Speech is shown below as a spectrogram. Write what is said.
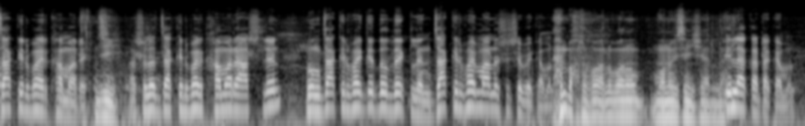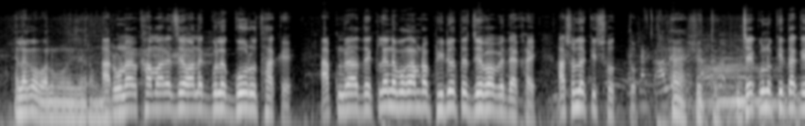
জাকির ভাইয়ের খামারে। জি। আসলে জাকির ভাইয়ের খামারে আসলেন এবং জাকির ভাইকে তো দেখলেন। জাকির ভাই মানুষ হিসেবে কেমন? ভালো ভালো ভালো মনে হয়েছে ইনশাআল্লাহ। এলাকাটা কেমন? এলাকা ভালো মনে হয়েছে। আর ওনার খামারে যে অনেকগুলো গরু থাকে আপনারা দেখলেন এবং আমরা ভিডিওতে যেভাবে দেখাই আসলে কি সত্য? হ্যাঁ সত্য। যে কোনো কি তাকে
